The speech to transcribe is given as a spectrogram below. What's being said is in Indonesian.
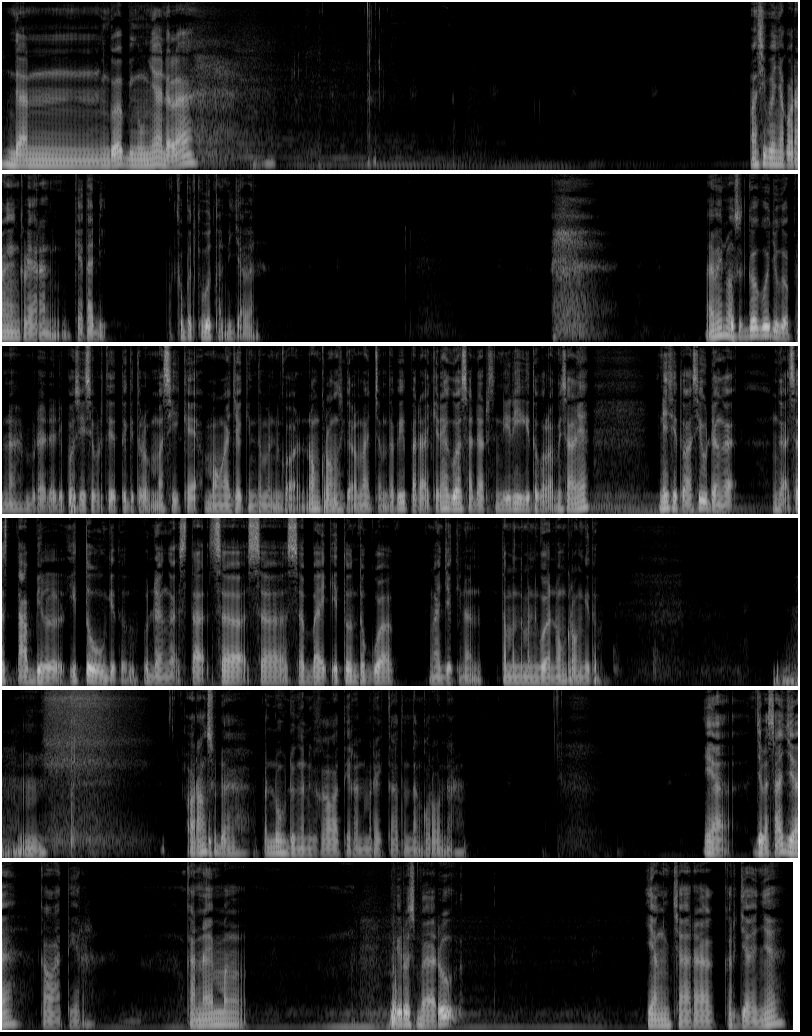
dan gue bingungnya adalah masih banyak orang yang keliaran kayak tadi. Kebut-kebutan di jalan I mean maksud gue gue juga pernah berada di posisi seperti itu gitu loh. Masih kayak mau ngajakin temen gue nongkrong segala macam. Tapi pada akhirnya gue sadar sendiri gitu kalau misalnya ini situasi udah nggak nggak sestabil itu gitu. Udah nggak se, se sebaik itu untuk gue ngajakin teman-teman gue nongkrong gitu. Hmm. orang sudah penuh dengan kekhawatiran mereka tentang corona ya jelas aja khawatir karena emang virus baru yang cara kerjanya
